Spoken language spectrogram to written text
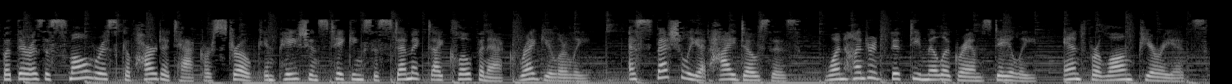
but there is a small risk of heart attack or stroke in patients taking systemic diclofenac regularly, especially at high doses, 150 mg daily, and for long periods.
